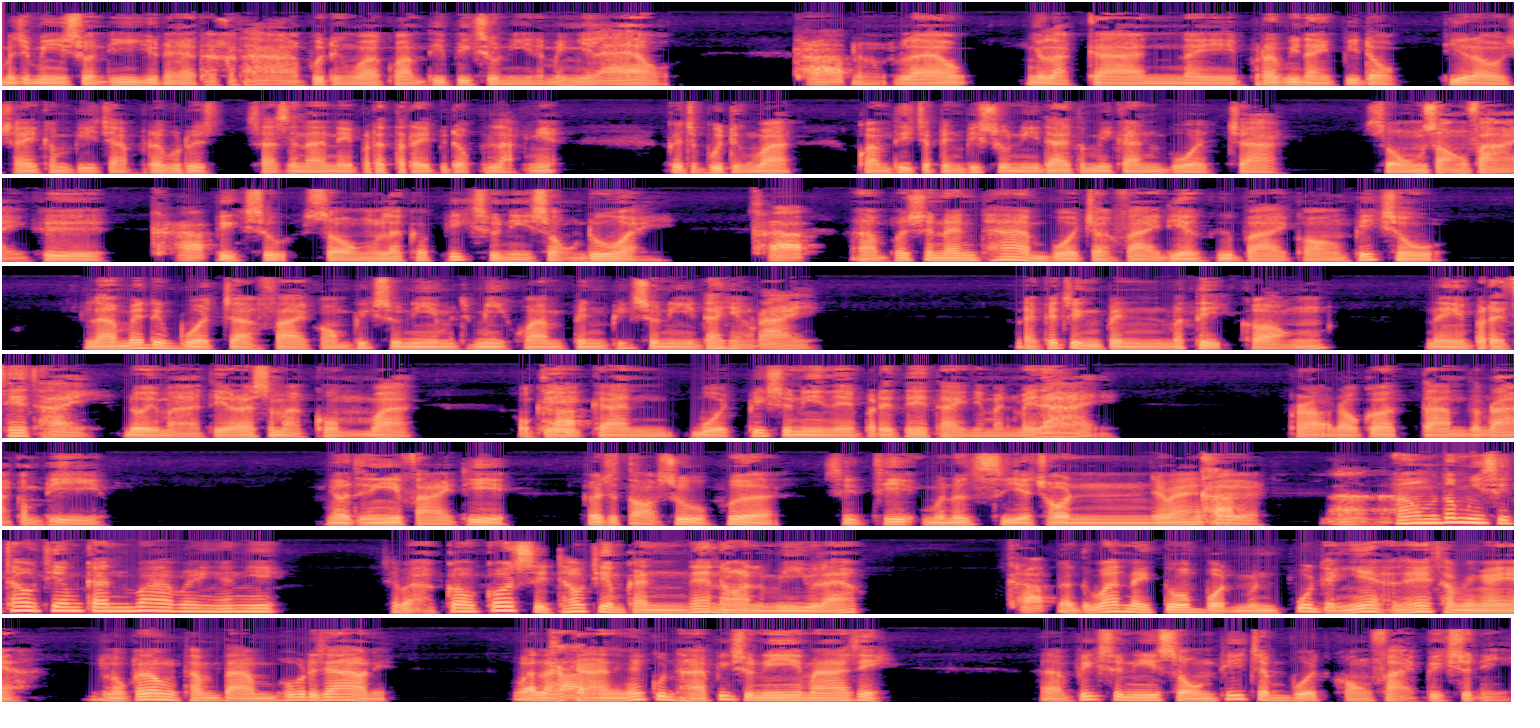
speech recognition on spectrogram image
มันจะมีส่วนที่อยู่ในอัตถกถาพูดถึงว่าความที่ภิกษุณีนะไม่มีแล้ว ครับเนอะแล้วหลักการในพระวินัยปิฎกที่เราใช้คัมภีร์จากพระพุทธศาสนาในพระไตรปิฎกเป็นหลักเนี่ยก็จะพูดถึงว่าความที่จะเป็นภิกษุณีได้ต้องมีการบวชจากสงฆ์สองฝ่ายคือครับภิกษุสงฆ์แล้วก็ภิกษุณีสงฆ์ด้วย ครับอ่าเพราะฉะนั้นถ้าบวชจากฝ่ายเดียวคือฝ่ายของภิกษุ แล้วไม่ได้บวชจากฝ่ายของภิกษุณีมันจะมีความเป็นภิกษุณีได้อย่างไรนั่นก็จึงเป็นมติของในประเทศไทยโดยมาเทรสมาคมว่า โอเค การบวชภิกษุณีในประเทศไทยเนี่ยมันไม่ได้ เพราะเราก็ตามตำราคัมภีร์เดี๋ยวทีนี้ฝ่ายที่ก็จะต่อสู้เพื่อสิทธิมนุษยชนใช่ไหมครัเอบออ่าเอามันต้องมีสิทธิเท่าเทียมกันว่าไปอย่างนั้นงี้ใช่ปะก็ก็สิทธิเท่าเทียมกันแน่นอนมีอยู่แล้ว ครับแต่ว่าในตัวบทมันพูดอย่างเงี้ยจะให้ทำยังไงอะ เราก็ต้องทำตามพระพุทธเจ้านี่ว่าหลักการงั้นคุณหาภิกษุณีมาสิอ่าภิกษุณีสงฆ์ที่จะบวชของฝ่ายภิกษุณี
